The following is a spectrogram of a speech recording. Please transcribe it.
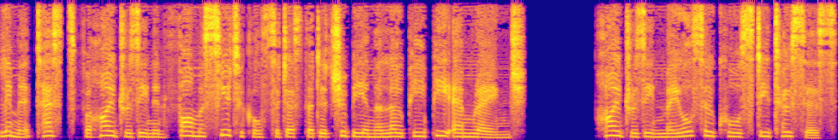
Limit tests for hydrazine in pharmaceuticals suggest that it should be in the low ppm range. Hydrazine may also cause steatosis.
